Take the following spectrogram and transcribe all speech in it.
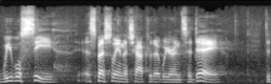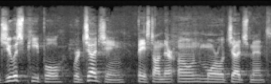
we will see, especially in the chapter that we are in today, the Jewish people were judging based on their own moral judgment,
